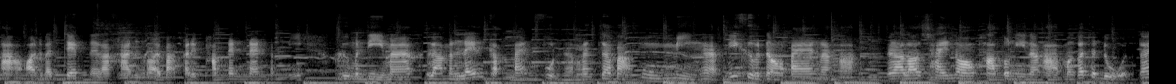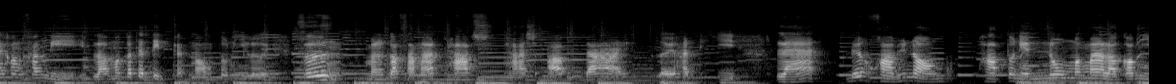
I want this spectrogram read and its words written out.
สาวออนบัตเจ็ตในราคา 100 บาทก็ได้พับแน่น ๆ แบบนี้ คือมันดีมาก เวลามันเล่นกับแป้งฝุ่นนะมันจะแบบมุงมิงอะ นี่คือน้องแป้งนะคะ เวลาเราใช้น้องพับตัวนี้นะคะ มันก็จะดูดได้ค่อนข้างดี แล้วมันก็จะติดกับน้องตัวนี้เลย ซึ่งมันก็สามารถ touch touch up ได้เลยทันที และด้วยความที่น้อง พับตัวนี้นุ่มมากๆ แล้วก็มี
